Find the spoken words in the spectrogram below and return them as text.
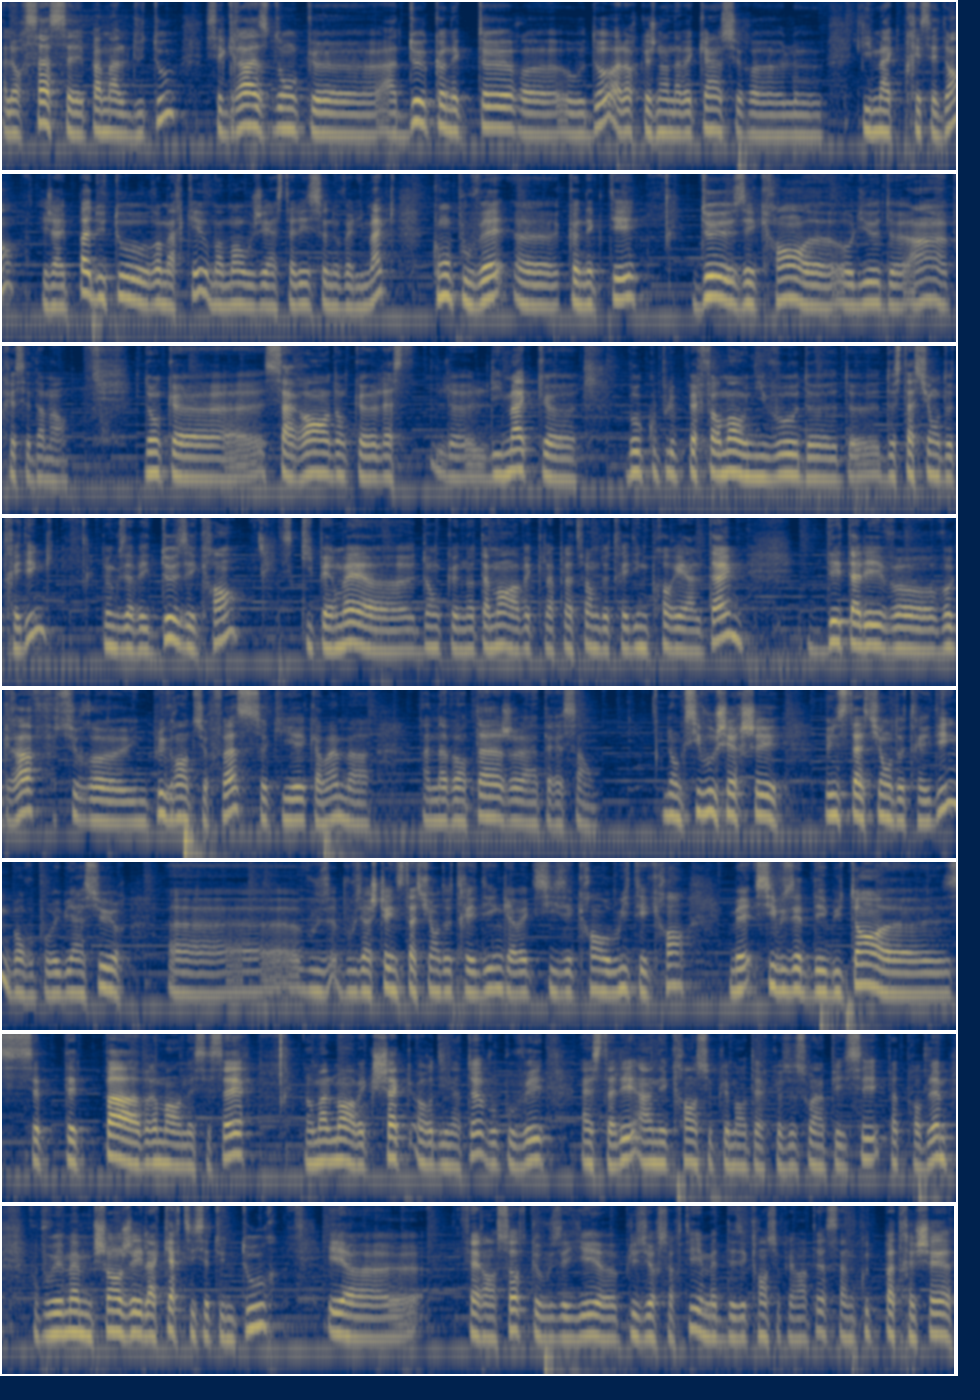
alors ça c'est pas mal du tout. C'est grâce donc euh, à deux connecteurs euh, au dos alors que je n'en avais qu'un sur euh, l'iMac précédent et j'avais pas du tout remarqué au moment où j'ai installé ce nouvel iMac qu'on pouvait connecter deux écrans au lieu de un précédemment. Donc ça rend donc l'iMac beaucoup plus performant au niveau de, de stations de trading donc vous avez deux écrans ce qui permet euh, donc notamment avec la plateforme de trading ProRealTime d'étaler vos, graphes sur euh, une plus grande surface ce qui est quand même euh, un avantage intéressant. Donc si vous cherchez une station de trading, bon vous pouvez bien sûr vous, vous achetez une station de trading avec 6 écrans ou 8 écrans mais si vous êtes débutant euh, c'est peut-être pas vraiment nécessaire. Normalement avec chaque ordinateur vous pouvez installer un écran supplémentaire que ce soit un PC pas de problème. Vous pouvez même changer la carte si c'est une tour et euh, faire en sorte que vous ayez euh, plusieurs sorties et mettre des écrans supplémentaires. Ça ne coûte pas très cher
